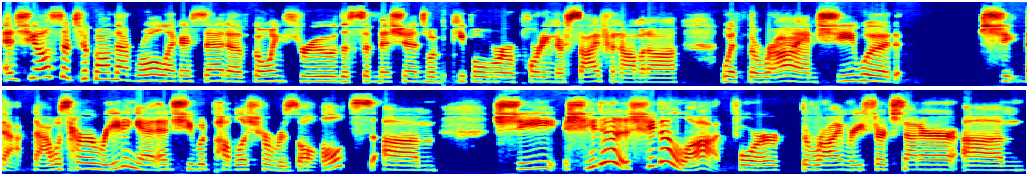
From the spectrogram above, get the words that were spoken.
and she also took on that role, like I said, of going through the submissions when people were reporting their psi phenomena with the Rhine. She would she that that was her reading it and she would publish her results. Um, she she did she did a lot for the rhine research center. Um,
